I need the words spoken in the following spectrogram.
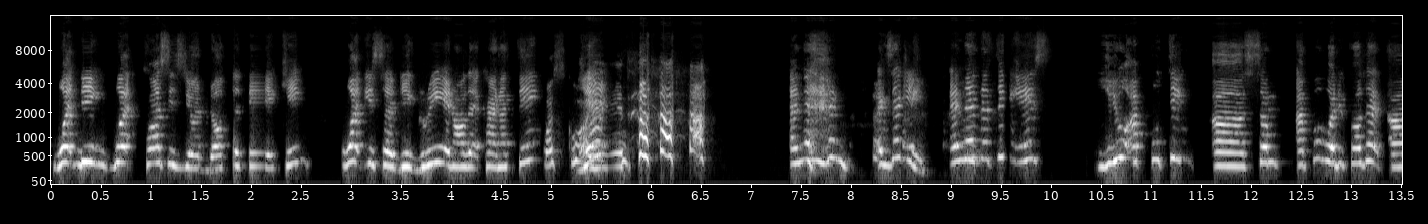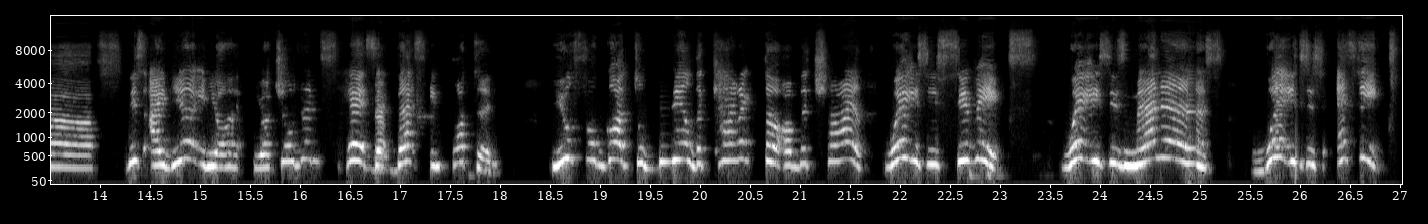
what the what course is your daughter taking, what is her degree, and all that kind of thing. What school yeah. are you in? and then exactly, and then the thing is, you are putting uh some apa what do you call that uh this idea in your your children's head that that's important you forgot to build the character of the child. Where is his civics? Where is his manners? Where is his ethics?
